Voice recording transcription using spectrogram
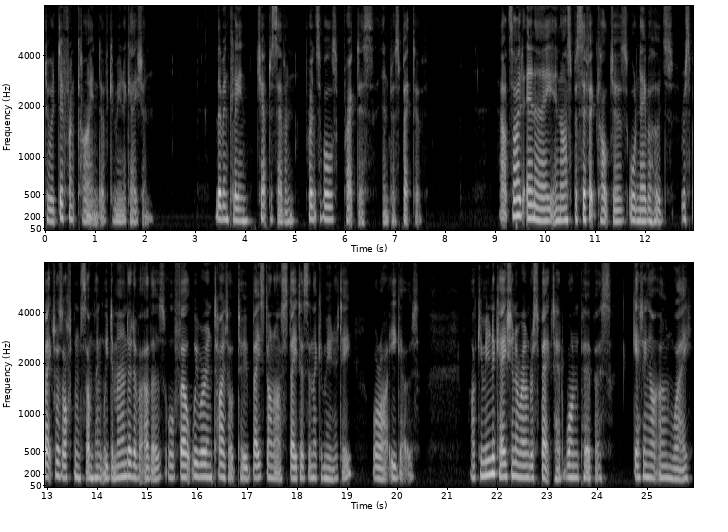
to a different kind of communication. Living Clean, Chapter 7 Principles, Practice, and Perspective. Outside NA, in our specific cultures or neighbourhoods, respect was often something we demanded of others or felt we were entitled to based on our status in the community or our egos. Our communication around respect had one purpose getting our own way.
